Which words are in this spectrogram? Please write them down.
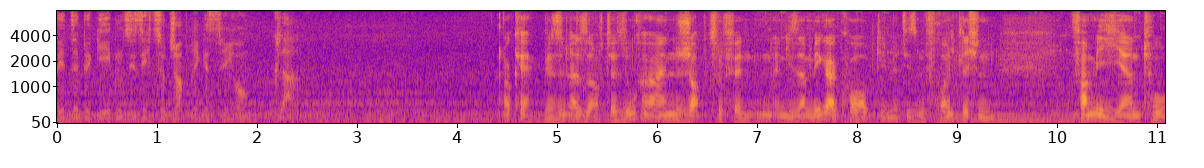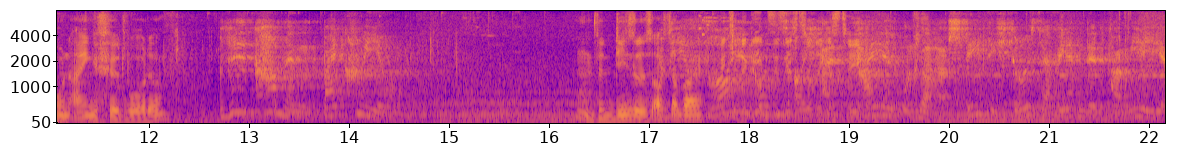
Bitte begeben Sie sich zur Jobregistrierung. Klar. Okay, wir sind also auf der Suche, einen Job zu finden in dieser Megacorp, die mit diesem freundlichen, familiären Ton eingeführt wurde. Willkommen bei Creo. Hm, Vin Diesel ist auch dabei. Wir Bitte begeben Sie sich als Registrierung. Teil unserer stetig größer werdenden Familie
